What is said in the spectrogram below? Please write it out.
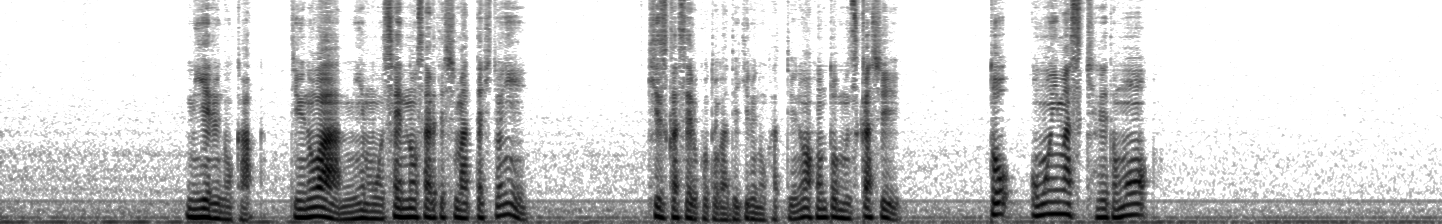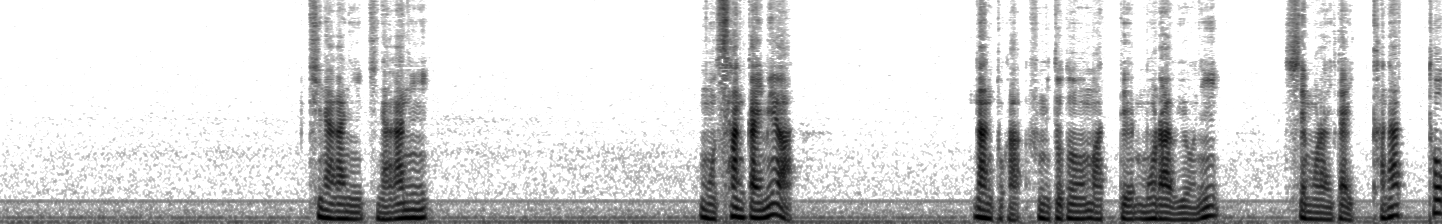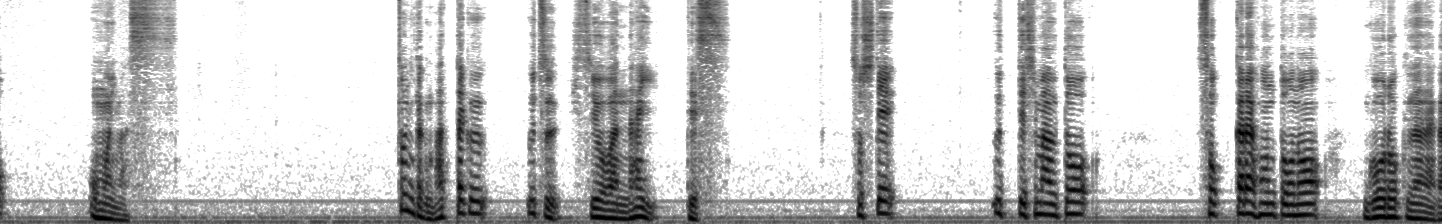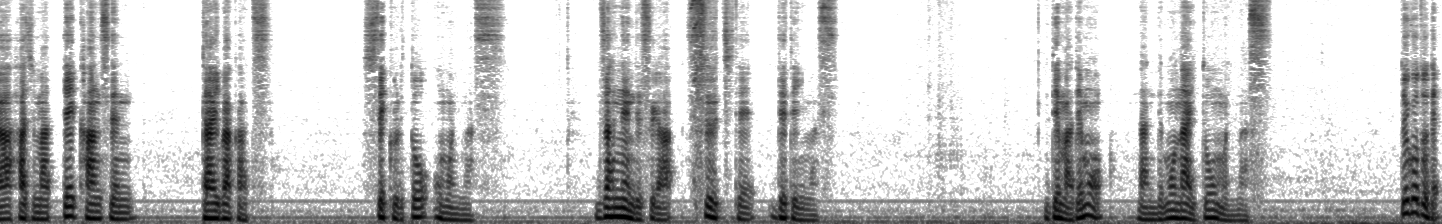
見えるのかっていうのはもう洗脳されてしまった人に気づかせることができるのかっていうのは本当難しいと思いますけれども気長に気長にもう3回目はなんとか踏みとどまってもらうようにしてもらいたいかなと思います。とにかく全く打つ必要はないです。そして打ってしまうとそっから本当の567が始まって感染大爆発してくると思います。残念ですが数値で出ています。デマでも何でもないと思います。ということで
